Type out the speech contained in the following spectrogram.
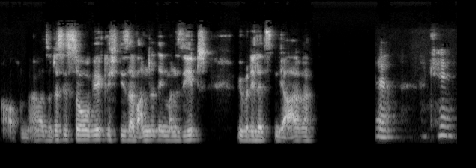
Auch, ne? Also das ist so wirklich dieser Wandel, den man sieht über die letzten Jahre. Ja. Okay.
